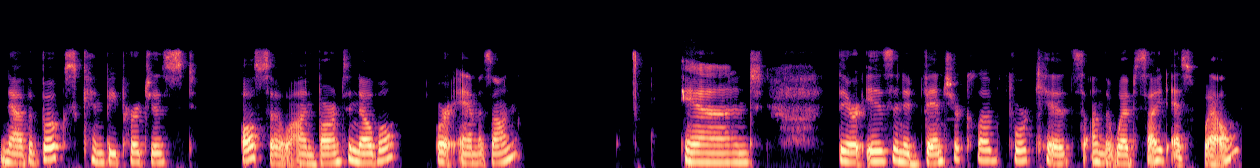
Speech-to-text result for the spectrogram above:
Now, the books can be purchased also on Barnes and Noble or Amazon. And there is an adventure club for kids on the website as well.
